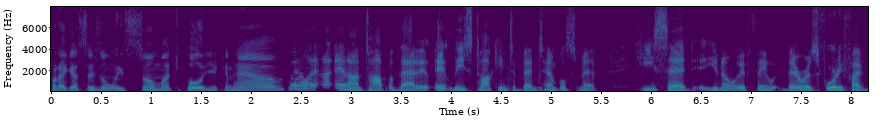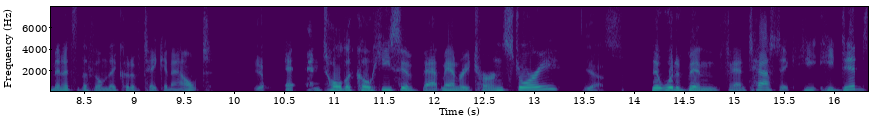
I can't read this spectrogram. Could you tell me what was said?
but I guess there's only so much pull you can have. Well, and, uh, and on top of that, at, least talking to Ben Templesmith, he said, you know, if they there was 45 minutes of the film they could have taken out, Yep. and, and told a cohesive Batman Return story, Yes. that would have been fantastic. He he did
